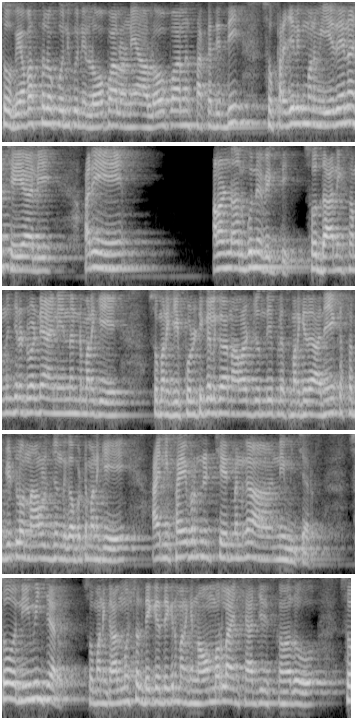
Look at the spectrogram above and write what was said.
సో వ్యవస్థలో కొన్ని కొన్ని లోపాలు ఉన్నాయి. ఆ లోపాలను చక్కదిద్ది సో ప్రజలకు మనం ఏదైనా చేయాలి అని అలా అనుకునే వ్యక్తి. సో దానికి సంబంధించినటువంటి ఆయన ఏంటంటే మనకి సో మనకి పొలిటికల్గా నాలెడ్జ్ ఉంది ప్లస్ మనకి అనేక సబ్జెక్టులో నాలెడ్జ్ ఉంది కాబట్టి మనకి ఆయన్ని ఫైబర్ నెట్ చైర్మన్గా నియమించారు. సో నియమించారు. సో మనకి ఆల్మోస్ట్ దగ్గర దగ్గర మనకి నవంబర్లో ఆయన ఛార్జ్ తీసుకున్నారు. సో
